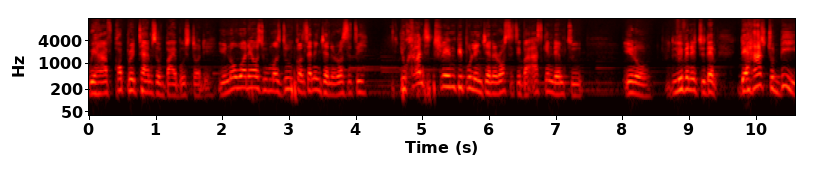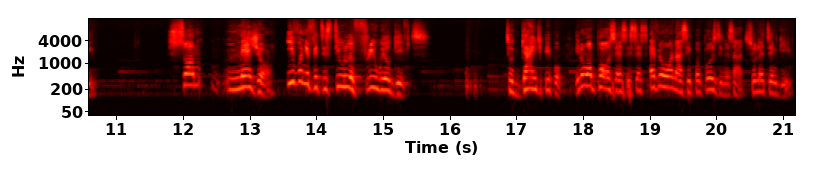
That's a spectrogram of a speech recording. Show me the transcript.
we have corporate times of Bible study. You know what else we must do concerning generosity? You can't train people in generosity by asking them to, you know, leaving it to them. There has to be some measure, even if it is still a free will gift, to guide people. You know what Paul says? He says, Everyone as he proposed in his heart, so let him give.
